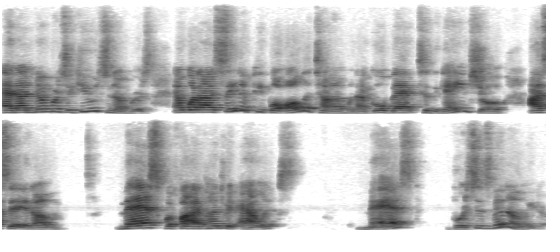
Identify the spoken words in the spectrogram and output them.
And our numbers are huge numbers. And what I say to people all the time when I go back to the game show, I said, um, mask for 500, Alex, mask versus ventilator.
